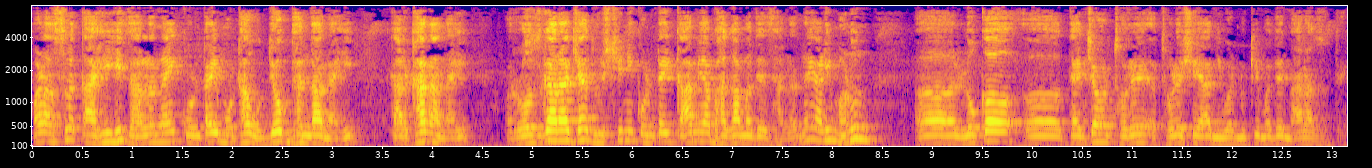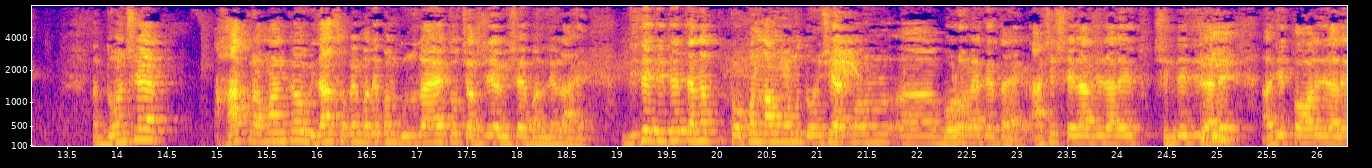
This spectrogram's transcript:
पण असलं काहीही झालं नाही कोणताही मोठा उद्योगधंदा नाही कारखाना नाही रोजगाराच्या दृष्टीने कोणतंही काम या भागामध्ये झालं नाही आणि म्हणून लोक त्यांच्यावर थोडे थोडेसे या निवडणुकीमध्ये नाराज होते. दोनशे आठ हा क्रमांक विधानसभेमध्ये पण गुंजला आहे तो चर्चेचा विषय बनलेला आहे. जिथे तिथे त्यांना टोपण नाव म्हणून दोनशे आठ म्हणून बोलवण्यात येत आहे. आशिष शेलारजी झाले शिंदेजी झाले अजित पवारजी झाले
